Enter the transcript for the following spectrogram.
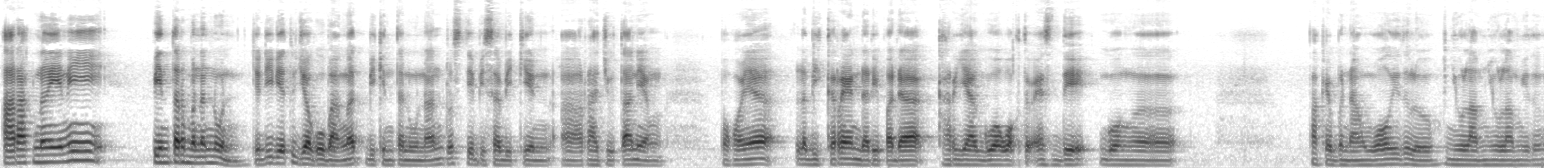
Arakne ini pinter menenun. Jadi dia tuh jago banget bikin tenunan, terus dia bisa bikin uh, rajutan yang pokoknya lebih keren daripada karya gua waktu SD. Gua nge pakai benang wol itu loh, nyulam-nyulam gitu.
